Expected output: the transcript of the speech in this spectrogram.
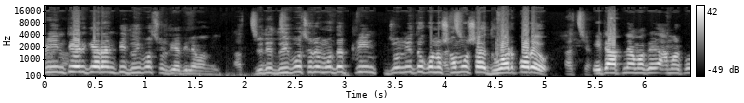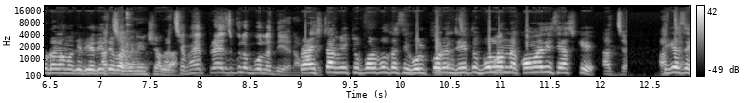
প্রিন্টের গ্যারান্টি দুই বছর দিয়ে দিলাম আমি। আচ্ছা, যদি দুই বছরের মধ্যে প্রিন্ট জনিত কোনো আচ্ছা। সমস্যা হয় ধোয়ার পরেও আচ্ছা। এটা আপনি আমাকে আমার প্রোডাক্ট আমাকে দিয়ে দিতে আচ্ছা, পারবেন ইনশাল্লাহ আচ্ছা ভাই প্রাইসগুলো বলে দিয়ে প্রাইসটা আমি একটু পর বলতেছি হোল্ড করেন যেহেতু বললাম না কমাই দিছি আজকে। আচ্ছা। ঠিক আচ্ছা। আছে?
